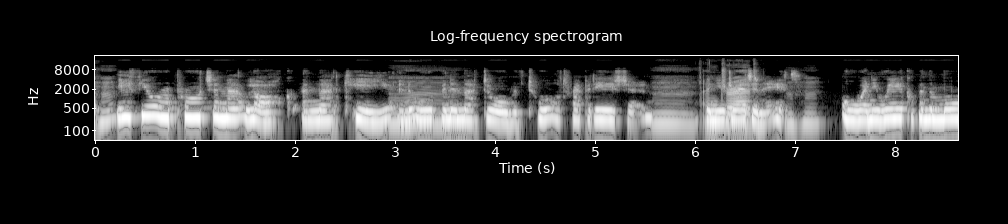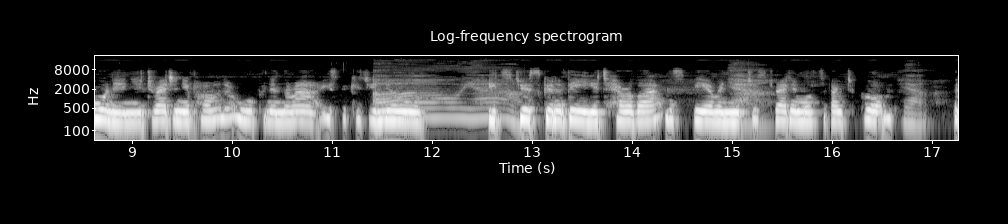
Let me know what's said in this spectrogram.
mhm. if you're approaching that lock and that key and Mm. opening that door with total trepidation, Mm, and you're dread. dreading it, Mhm. or when you wake up in the morning, you're dreading your partner opening their eyes because you know oh, yeah. it's just going to be a terrible atmosphere and you're just dreading what's about to come. yeah. A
